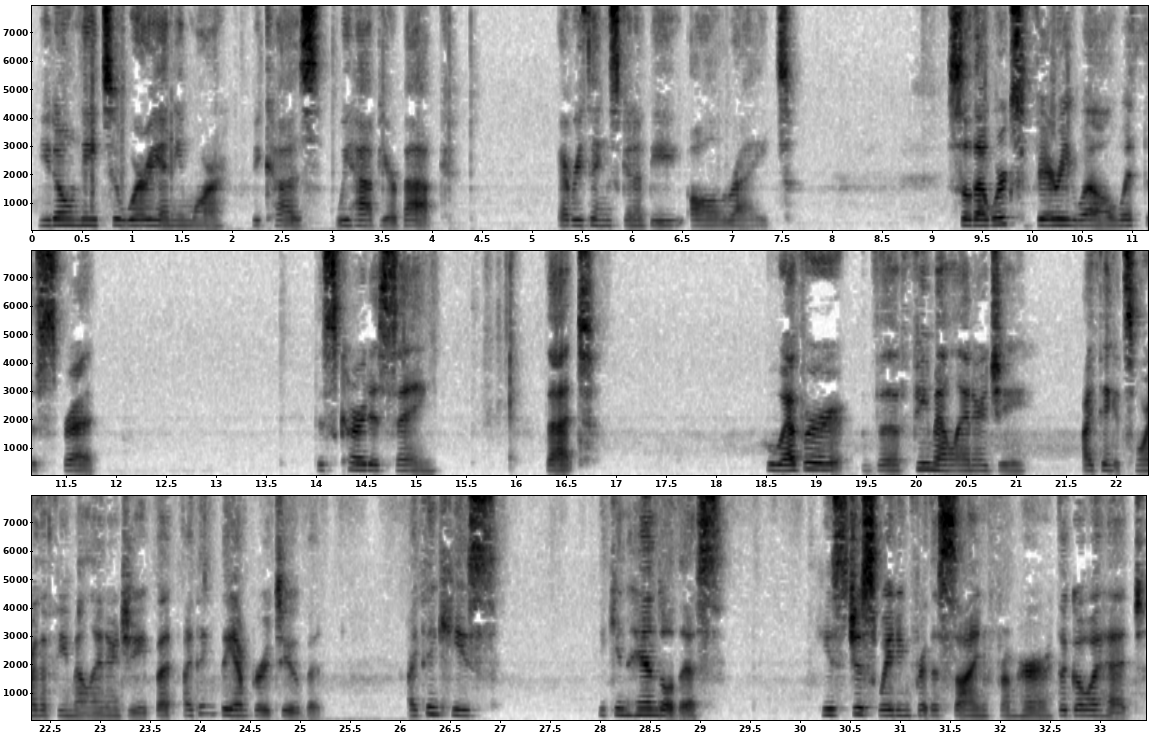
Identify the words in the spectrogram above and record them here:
you don't need to worry anymore because we have your back. Everything's going to be all right. So that works very well with the spread. This card is saying that whoever the female energy, I think it's more the female energy, but I think the emperor too, but I think he's he can handle this. He's just waiting for the sign from her, the go ahead.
